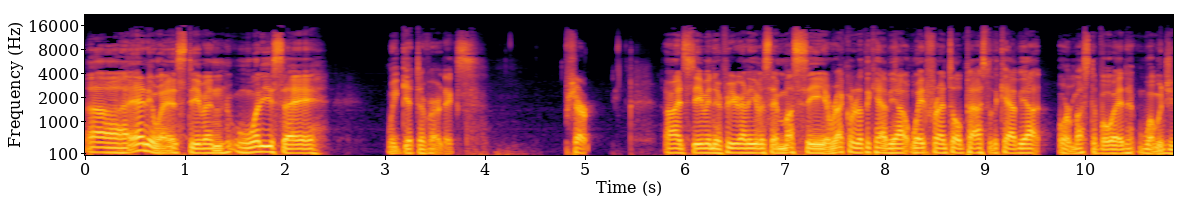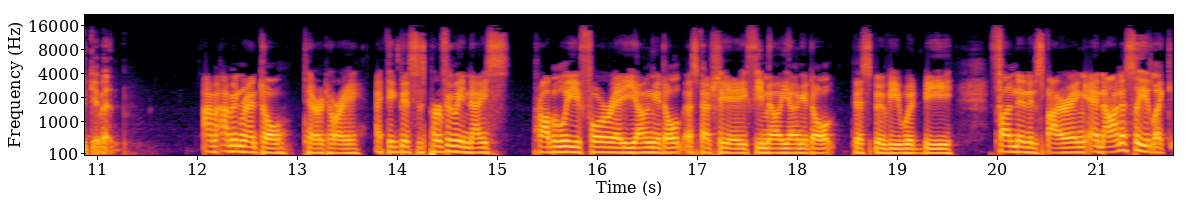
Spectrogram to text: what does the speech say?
Uh, anyway, Stephen, what do you say we get to verdicts. Sure. All right, Stephen, if you're going to give us a must see, a recommend with a caveat, wait for rental, pass with a caveat, or must avoid, what would you give it? I'm, I'm in rental territory. I think this is perfectly nice. Probably for a young adult, especially a female young adult, this movie would be fun and inspiring. And honestly, like,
